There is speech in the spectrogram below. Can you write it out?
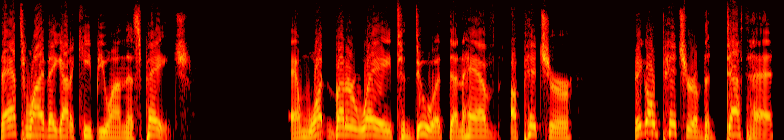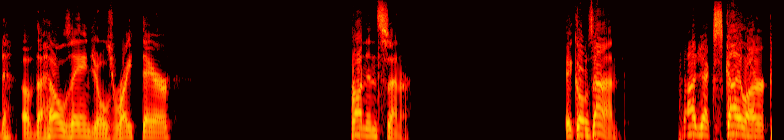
That's why they got to keep you on this page. And what better way to do it than have a picture, big old picture of the death head of the Hells Angels right there, front and center. It goes on. Project Skylark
